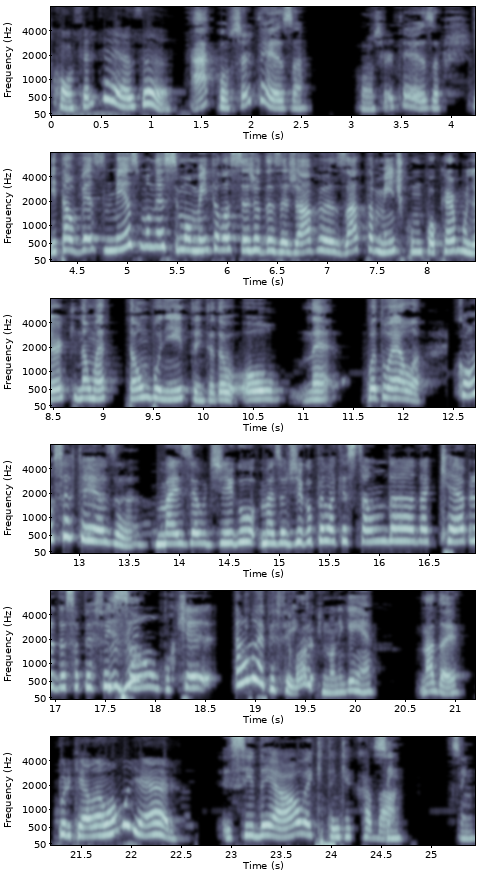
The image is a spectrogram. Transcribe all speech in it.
Com certeza. Ah, com certeza. Com certeza. E talvez mesmo nesse momento ela seja desejável exatamente como qualquer mulher que não é tão bonita, entendeu? Ou, né, quanto ela. Com certeza. Mas eu digo, mas eu digo pela questão da, da quebra dessa perfeição, porque ela não é perfeita. Claro que não, ninguém é. Nada é. Porque ela é uma mulher. Esse ideal é que tem que acabar. Sim, sim.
